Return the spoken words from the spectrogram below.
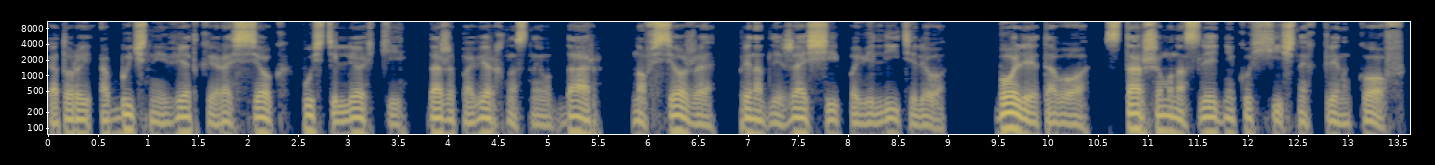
который обычной веткой рассек, пусть и легкий, даже поверхностный удар, но все же принадлежащий повелителю. Более того, старшему наследнику хищных клинков.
